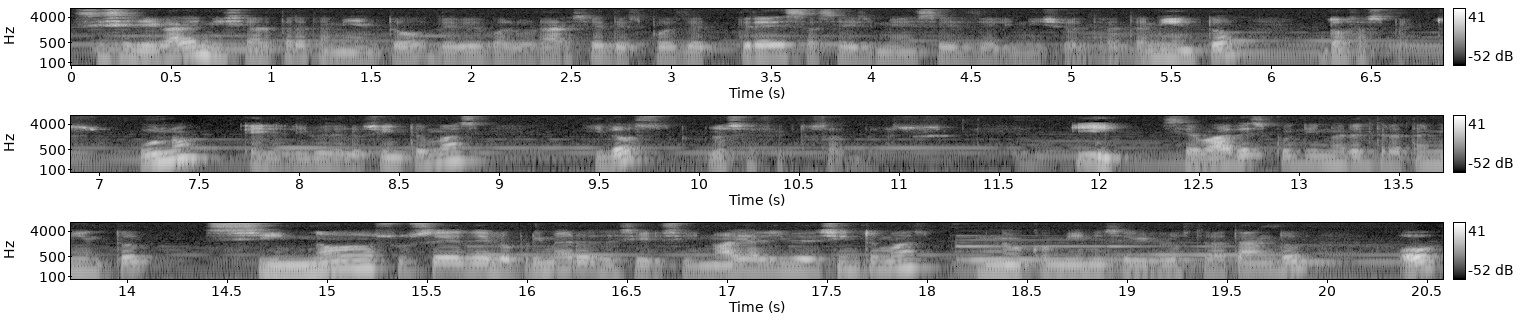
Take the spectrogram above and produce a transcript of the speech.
Si se llegara a iniciar tratamiento, debe valorarse después de 3 a 6 meses del inicio del tratamiento dos aspectos. Uno, el alivio de los síntomas y dos, los efectos adversos. Y se va a descontinuar el tratamiento si no sucede lo primero, es decir, si no hay alivio de síntomas, no conviene seguirlos tratando o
